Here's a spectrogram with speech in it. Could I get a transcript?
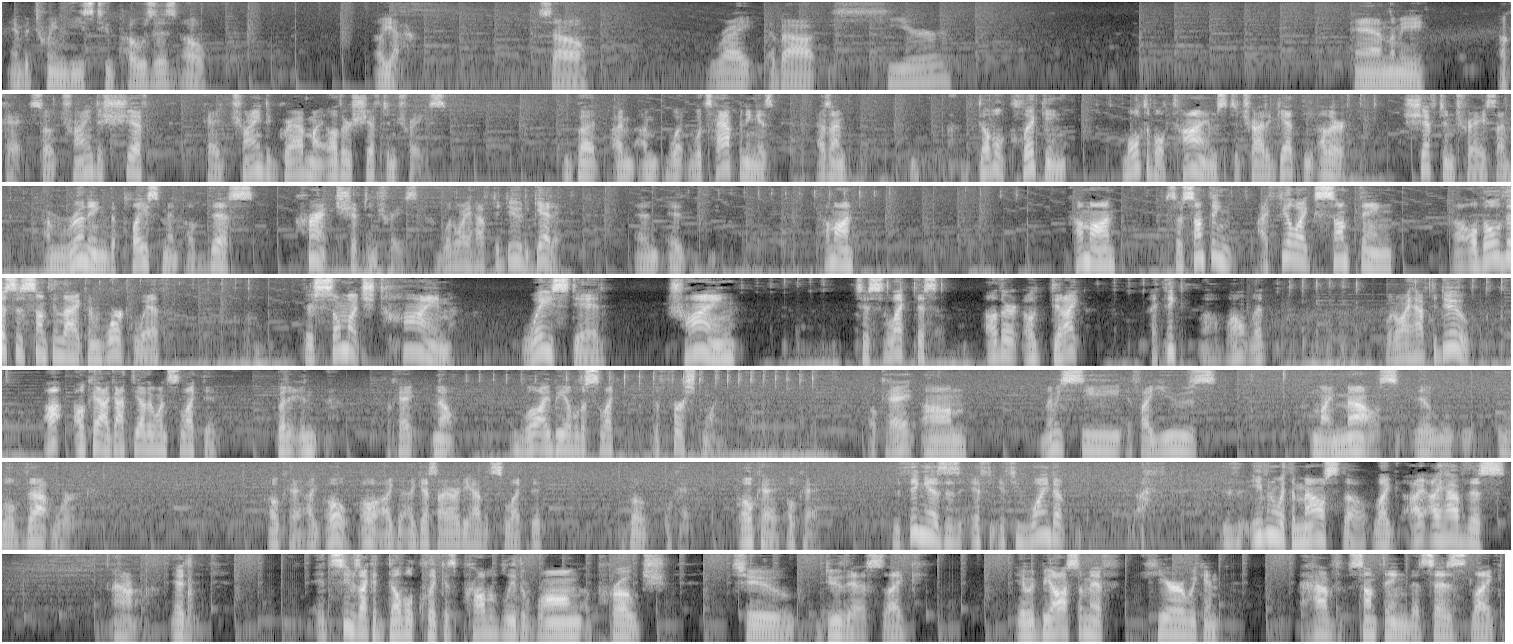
in between these two poses. Oh. Oh yeah. So, right about here. And let me... Okay, so trying to shift... Okay, trying to grab my other shift and trace. But I'm, I'm what what's happening is as I'm double clicking multiple times to try to get the other shift and trace, I'm I'm running the placement of this current shift and trace. What do I have to do to get it? And it Come on. Come on. So something I feel like something uh, although this is something that I can work with, there's so much time wasted trying to select this other... Oh, did I... I think... Oh, well, let... What do I have to do? Ah, okay, I got the other one selected. But in... Okay, now, Will I be able to select the first one? Okay, um... Let me see if I use my mouse. It, will that work? Okay, I... Oh, oh, I, I guess I already have it selected. But, okay. Okay, okay. The thing is, is if if you wind up, even with the mouse though, like I, I have this, I don't know. It it seems like a double click is probably the wrong approach to do this. Like, it would be awesome if here we can have something that says like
